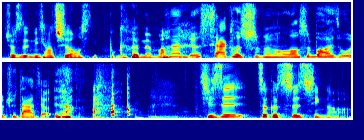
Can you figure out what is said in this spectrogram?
就是你想吃东西，不可能嘛？那你就下课十分钟，老师不好意思，我去大叫一下。其实这个事情啊，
